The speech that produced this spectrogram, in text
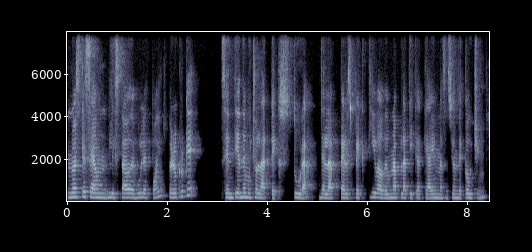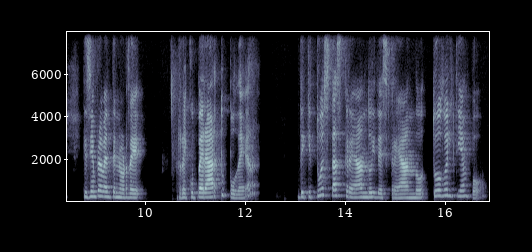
no es que sea un listado de bullet points, pero creo que se entiende mucho la textura de la perspectiva o de una plática que hay en una sesión de coaching, que siempre va en tenor de recuperar tu poder, de que tú estás creando y descreando todo el tiempo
